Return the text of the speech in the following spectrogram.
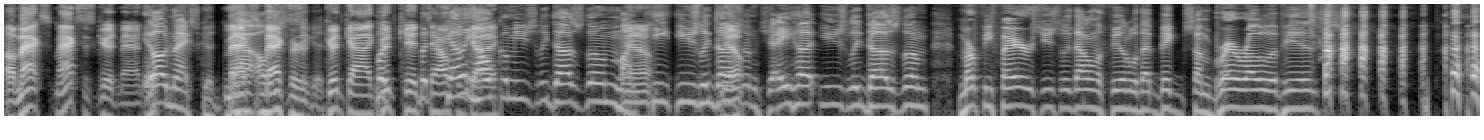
Oh, Max Max is good, man. Oh, Max good. Max, Oh, Max very is good. good guy, But- good kid, but talented Kelly guy. Holcomb usually does them. Mike Yeah. Keith usually does Yep. them. Jay Hutt usually does them. Murphy Fair's usually down on the field with that big sombrero of his. uh,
